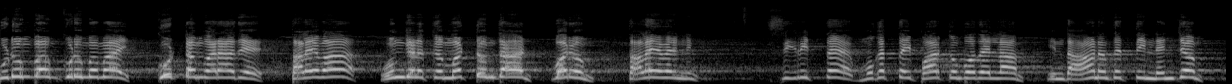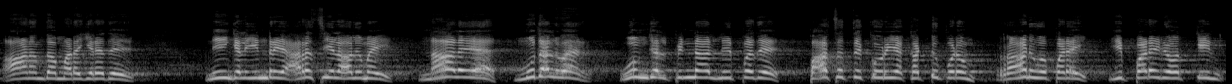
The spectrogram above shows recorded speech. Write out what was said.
குடும்பம் குடும்பமாய் கூட்டம் வராது. தலைவா உங்களுக்கு மட்டும்தான் வரும். தலைவரின் சிரித்த முகத்தை பார்க்கும் போதெல்லாம் இந்த ஆனந்தத்தின் நெஞ்சம் ஆனந்தம் அடைகிறது. நீங்கள் இன்றைய அரசியல் ஆளுமை நாளைய முதல்வர் உங்கள் பின்னால் நிற்பது பாசத்துக்குரிய கட்டுப்படும் ராணுவ படை. இப்படை நோக்கின்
